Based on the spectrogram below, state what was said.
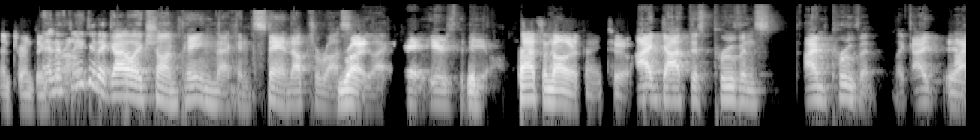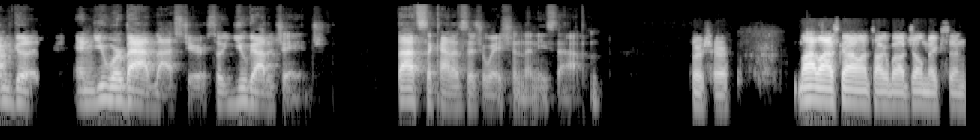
and turn things and around. if they get a guy like Sean Payton that can stand up to Russ right. like, hey, here's the deal. That's like, another thing too. I got this proven. I'm proven. Like I, yeah. I'm good, and you were bad last year, so you got to change. That's the kind of situation that needs to happen. For sure. My last guy I want to talk about, Joe Mixon.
